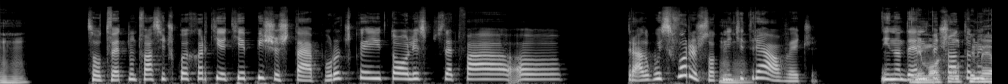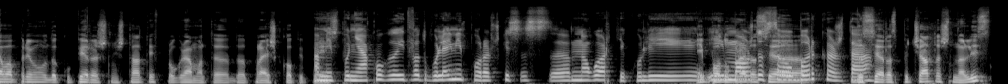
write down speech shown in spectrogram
Мгм. Съответно, това всичко е хартия. Ти я пишеш тая поръчка и то лист след това а, трябва да го изхвърлиш, защото не ти трябва вече. И на ден не можеш от печатаме. имейла, примерно, да копираш нещата и в програмата да правиш копи Ами понякога идват големи поръчки с много артикули и, и може да, се объркаш. Да. да се разпечаташ на лист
